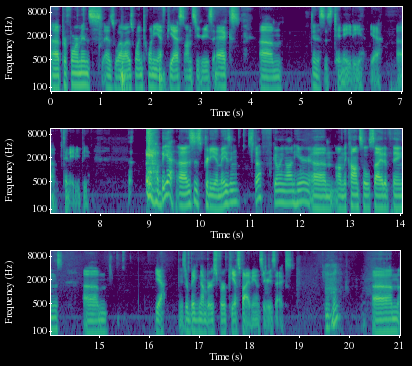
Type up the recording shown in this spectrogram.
uh, performance as well as 120 FPS on Series X. Um, and this is 1080. Yeah, uh, 1080p. but yeah, uh, this is pretty amazing stuff going on here um, on the console side of things. Um, yeah, these are big numbers for PS5 and Series X. Mhm. Um,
